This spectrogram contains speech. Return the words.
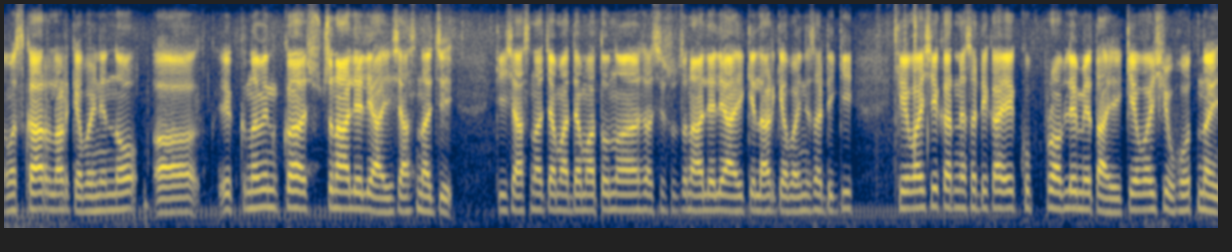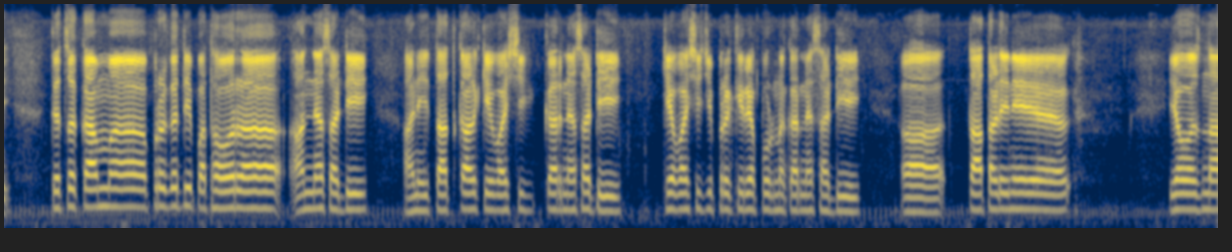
नमस्कार लाडक्या बहिणींनो. एक नवीन क सूचना आलेली आहे शासनाची की शासनाच्या माध्यमातून अशी सूचना आलेली आहे की लाडक्या बहिणीसाठी की के वाय सी करण्यासाठी काय खूप प्रॉब्लेम येत आहे. के वाय सी होत नाही. त्याचं काम प्रगतीपथावर आणण्यासाठी आणि तात्काळ के वाय सी करण्यासाठी के वाय सीची प्रक्रिया पूर्ण करण्यासाठी तातडीने योजना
